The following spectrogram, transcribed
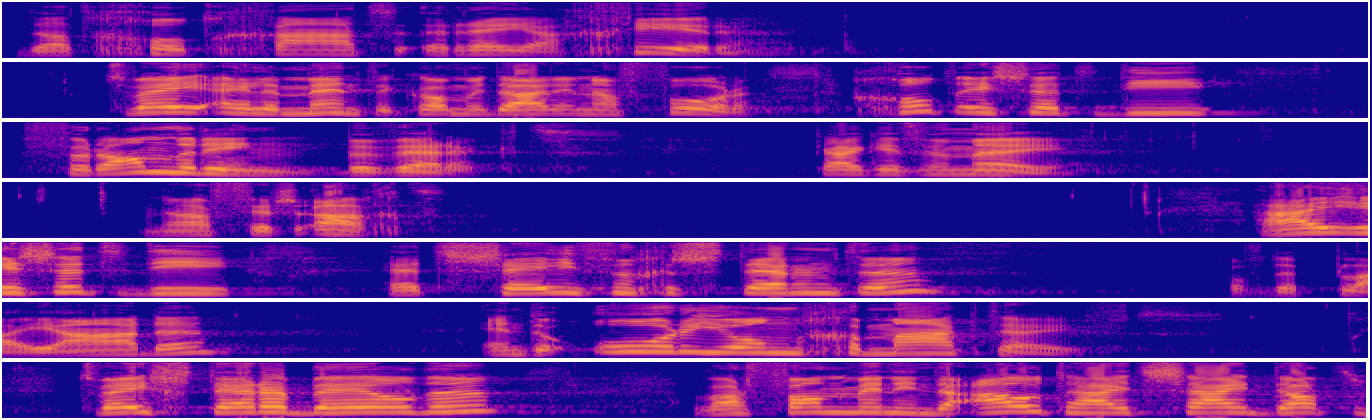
dat God gaat reageren. Twee elementen komen daarin naar voren. God is het die verandering bewerkt. Kijk even mee naar vers 8. Hij is het die het zevengesternte, of de Pleiade, en de Orion gemaakt heeft. Twee sterrenbeelden waarvan men in de oudheid zei dat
